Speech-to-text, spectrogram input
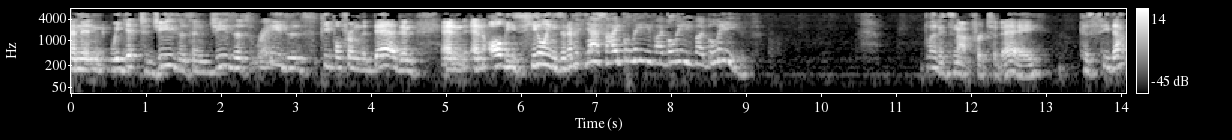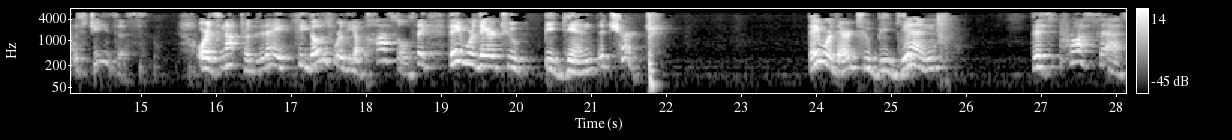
and then we get to Jesus and Jesus raises people from the dead and, and, and all these healings and everything. Yes, I believe, I believe, I believe. But it's not for today. Because see, that was Jesus. Or it's not for today. See, those were the apostles. They, they were there to begin the church. They were there to begin this process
